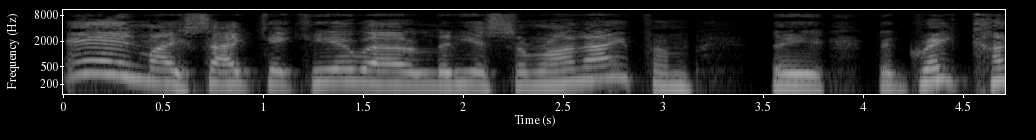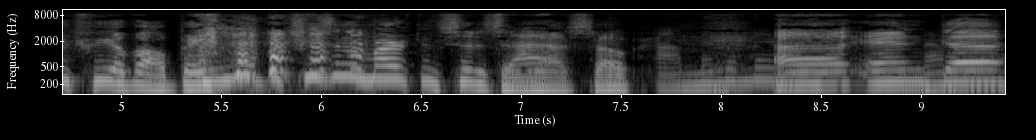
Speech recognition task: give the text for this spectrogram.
and my sidekick here, uh, Lydia Serrani from the the great country of Albania, but she's an American citizen now. So, I'm an American. uh, and uh,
